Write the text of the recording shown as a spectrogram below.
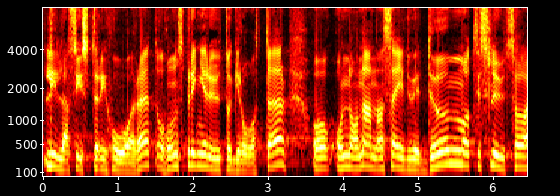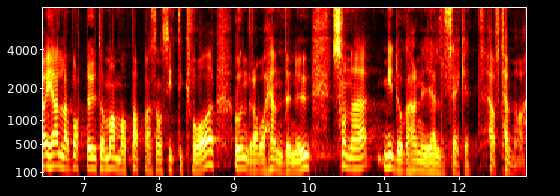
lilla syster i håret och hon springer ut och gråter. Och, och någon annan säger du är dum och till slut så är alla borta utom mamma och pappa som sitter kvar och undrar vad hände nu. Sådana middagar har ni säkert haft hemma.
